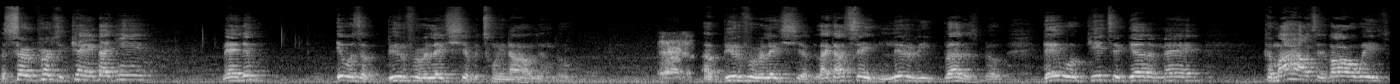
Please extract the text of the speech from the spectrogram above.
A certain person came back in, man. Them, it was a beautiful relationship between all of them, bro. A beautiful relationship. Like I say, literally brothers, bro. They will get together, man. Cause my house has always,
